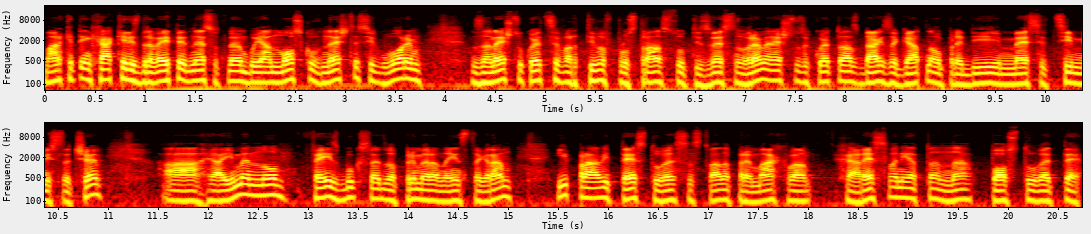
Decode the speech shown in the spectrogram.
Маркетинг хакери, здравейте! Днес от мен Боян Москов. Днес ще си говорим за нещо, което се върти в пространството от известно време. Нещо, за което аз бях загатнал преди месеци, мисля, че. А, а именно Facebook следва примера на Instagram и прави тестове с това да премахва харесванията на постовете.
